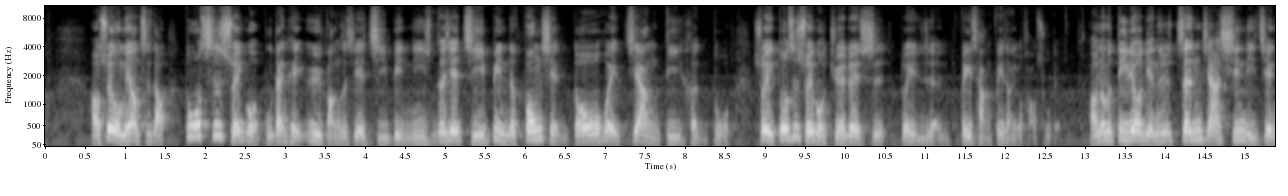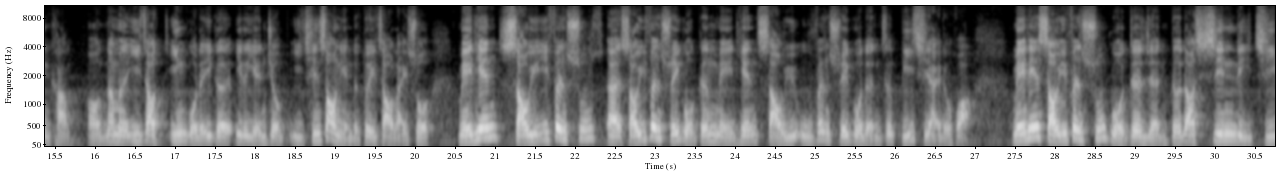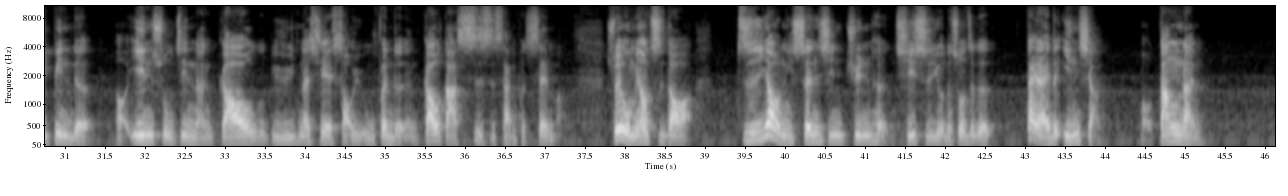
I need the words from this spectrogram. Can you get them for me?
好，所以我们要知道，多吃水果不但可以预防这些疾病，你这些疾病的风险都会降低很多。所以多吃水果绝对是对人非常非常有好处的。好，那么第六点就是增加心理健康哦。那么依照英国的一个一个研究，以青少年的对照来说，每天少于一份蔬呃少一份水果，跟每天少于五份水果的人，这比起来的话。每天少一份蔬果的人，得到心理疾病的哦因素，竟然高于那些少于五份的人，高达四十三 percent 嘛。所以我们要知道啊，只要你身心均衡，其实有的时候这个带来的影响哦，当然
